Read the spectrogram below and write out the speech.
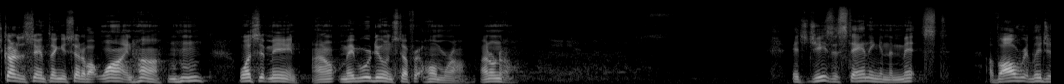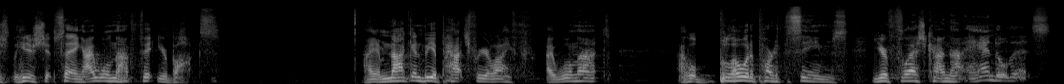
it's kind of the same thing you said about wine, huh? Mm-hmm. What's it mean? I don't, maybe we're doing stuff at home wrong. I don't know. It's Jesus standing in the midst of all religious leadership saying, I will not fit your box. I am not going to be a patch for your life. I will not. I will blow it apart at the seams. Your flesh cannot handle this.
